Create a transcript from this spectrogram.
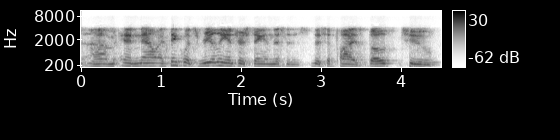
Um, and now I think what's really interesting, and this is this applies both to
